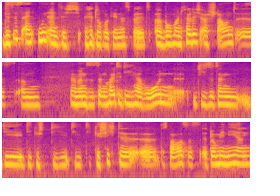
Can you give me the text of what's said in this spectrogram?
Das ist ein unendlich heterogenes Bild, äh, wo man völlig erstaunt ist. Ähm, wenn man sozusagen heute die Heroen, die sozusagen die, die, die, die, die Geschichte äh, des Bauhauses dominieren,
